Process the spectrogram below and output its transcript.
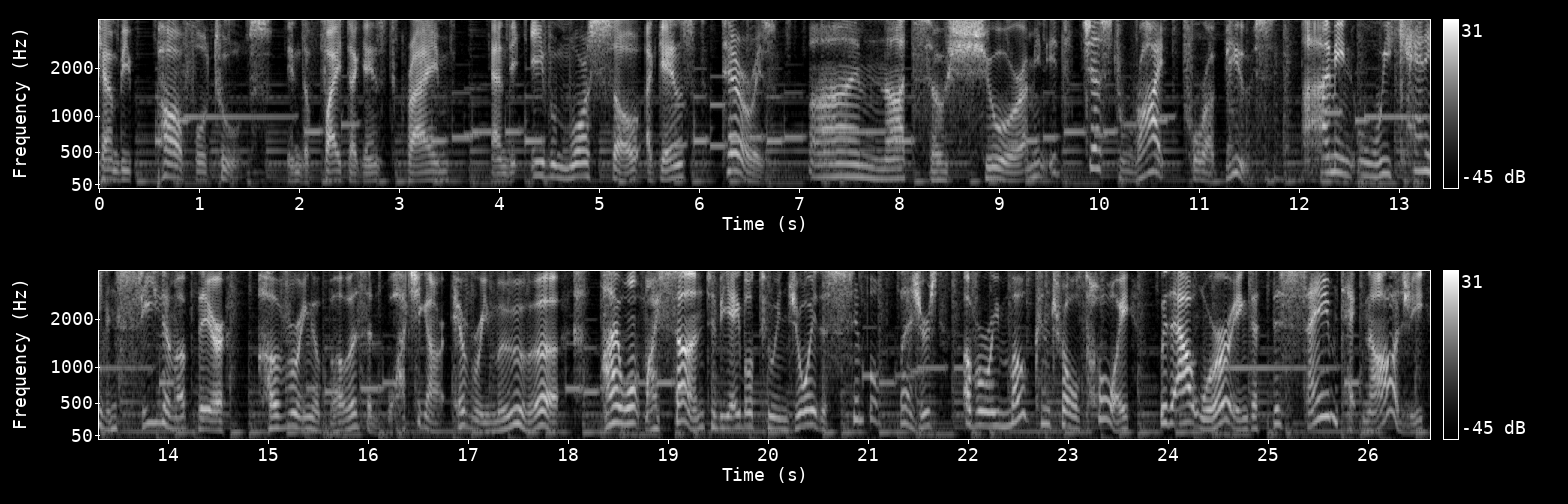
can be powerful tools in the fight against crime and even more so against terrorism. I'm not so sure. I mean, it's just ripe for abuse. I mean, we can't even see them up there hovering above us and watching our every move. Uh, I want my son to be able to enjoy the simple pleasures of a remote control toy without worrying that this same technology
